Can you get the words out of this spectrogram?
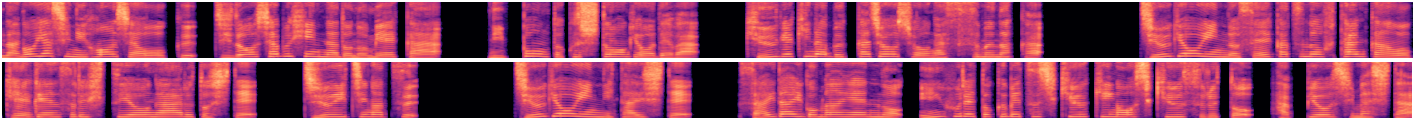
名古屋市に本社を置く自動車部品などのメーカー、日本特殊陶業では、急激な物価上昇が進む中、従業員の生活の負担感を軽減する必要があるとして、11月、従業員に対して最大5万円のインフレ特別支給金を支給すると発表しました。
